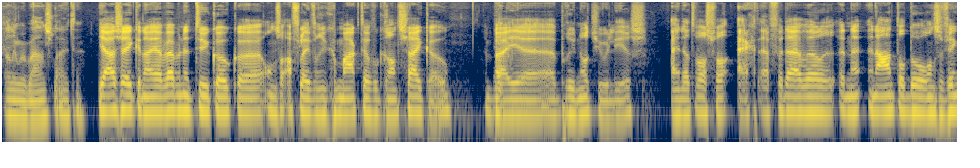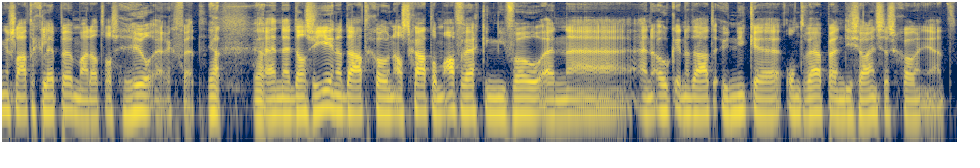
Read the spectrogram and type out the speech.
Kan ik me bij aansluiten. Ja, zeker. Nou ja, we hebben natuurlijk ook eh, onze aflevering gemaakt over Grand Psycho. Bij eh Brunot Juweliers. En dat was wel echt even daar wel een, een aantal door onze vingers laten glippen. Maar dat was heel erg vet. Ja, ja. En eh, dan zie je inderdaad gewoon als het gaat om afwerkingniveau en, eh, en ook inderdaad unieke ontwerpen en designs. is gewoon, ja, het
